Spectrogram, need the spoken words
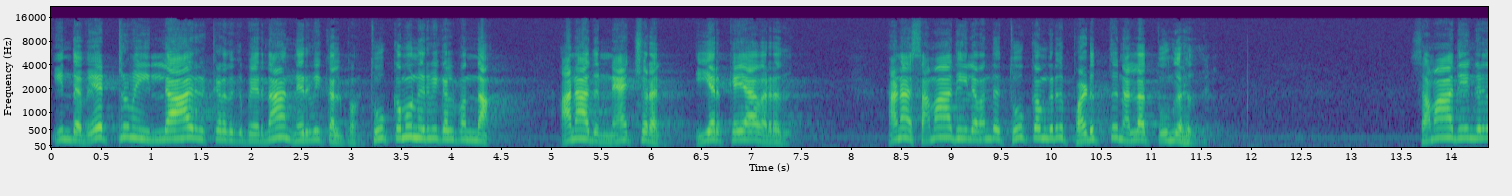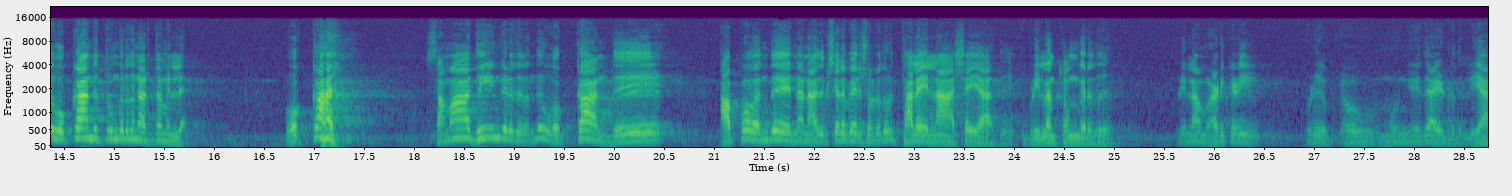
இந்த வேற்றுமை இல்லாத இருக்கிறதுக்கு பேர் தான் நிர்விகல்பம். தூக்கமும் நிர்விகல்பந்தான் ஆனால் அது நேச்சுரல் இயற்கையாக வர்றது. ஆனால் சமாதியில் வந்து தூக்கங்கிறது படுத்து நல்லா தூங்குறது. சமாதிங்கிறது உட்காந்து தூங்குறதுன்னு அர்த்தம் இல்லை. உட்கா சமாதிங்கிறது வந்து உட்காந்து அப்போ வந்து என்னென்ன அதுக்கு சில பேர் சொல்கிறது தலையெல்லாம் அசையாது. இப்படிலாம் தொங்குறது. இப்படிலாம் அடிக்கடி இப்படி மூஞ்சி இதாகிடுறது இல்லையா?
